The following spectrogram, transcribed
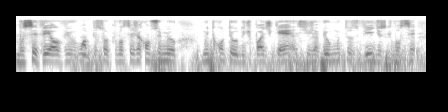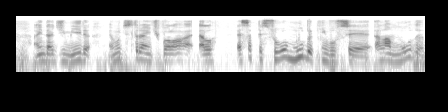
Você vê ao vivo uma pessoa que você já consumiu muito conteúdo de podcast, já viu muitos vídeos que você ainda admira. É muito estranho, tipo, ela, ela essa pessoa muda quem você é, ela muda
